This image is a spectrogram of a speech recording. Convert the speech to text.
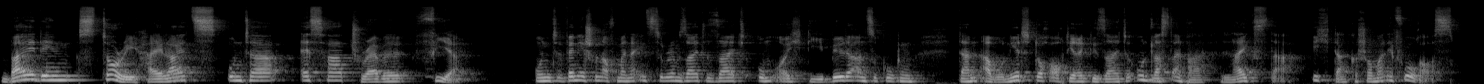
Bei den Story-Highlights unter shtravel4. Und wenn ihr schon auf meiner Instagram-Seite seid, um euch die Bilder anzugucken, dann abonniert doch auch direkt die Seite und lasst ein paar Likes da. Ich danke schon mal im Voraus.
